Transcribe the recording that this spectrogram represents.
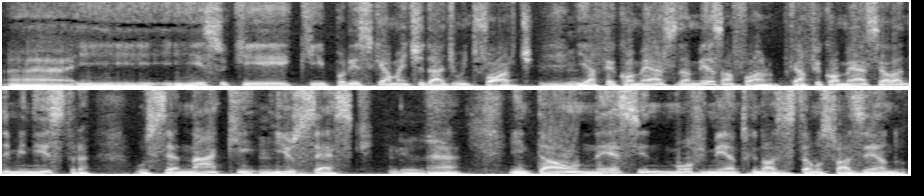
Uh, e, e, isso que, que, por isso que é uma entidade muito forte. Uhum. E a FEComércio da mesma forma, porque a FEComércio ela administra o SENAC uhum. e o SESC. Né? Então, nesse movimento que nós estamos fazendo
